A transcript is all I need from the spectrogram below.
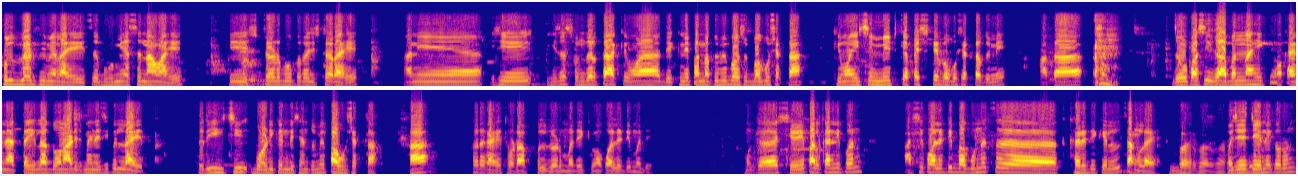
फुल ब्लड फिमेल आहे. हिचं भूमी असं नाव आहे. ही स्टड बुक रजिस्टर आहे. आणि ही हिचं सुंदरता किंवा देखणेपणा तुम्ही बघू शकता. किंवा हिची मीट कॅपॅसिटी बघू शकता तुम्ही. आता जवळपास ही गाभण नाही किंवा काय नाही. आता हिला दोन अडीच महिन्याची पिल्लं आहेत. तरी हिची बॉडी कंडिशन तुम्ही पाहू शकता. हा फरक आहे थोडा फुल ब्लडमध्ये किंवा क्वालिटीमध्ये मग शेळी पालकांनी पण अशी क्वालिटी बघूनच खरेदी केलेलं चांगलं आहे. बर बर बर. म्हणजे जेणेकरून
